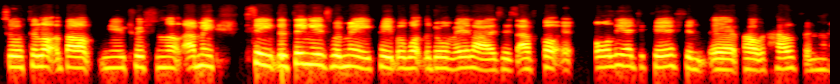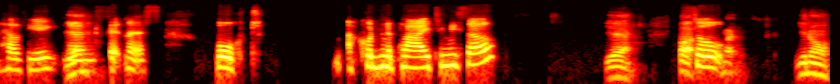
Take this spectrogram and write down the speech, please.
So it's a lot about nutritional. I mean, see, the thing is with me, people, what they don't realize is I've got all the education uh, about health and healthy eating yeah. and fitness, but I couldn't apply to myself. Yeah, but so but, you know,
